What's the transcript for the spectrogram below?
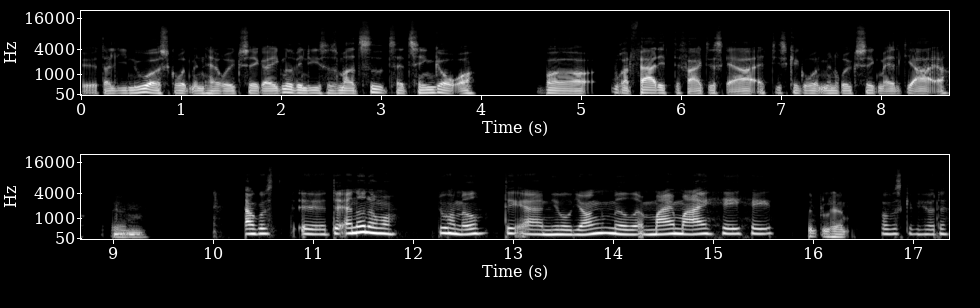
øh, der lige nu også går rundt med den her rygsæk, og ikke nødvendigvis har så meget tid til at tænke over, hvor uretfærdigt det faktisk er, at de skal gå rundt med en rygsæk med alt de ejer. Mhm. Øhm, August, øh, det andet nummer, du har med, det er Neil Young med My My Hey Hey. simpelthen. Hvorfor skal vi høre det?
